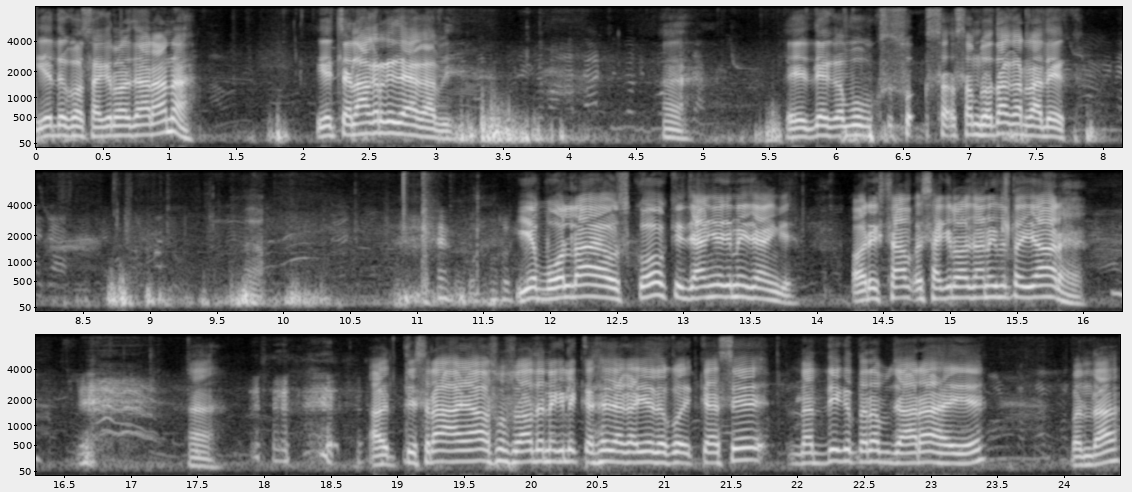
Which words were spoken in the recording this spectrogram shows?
ये देखो साइकिल वाला जा रहा है ना? ये चला करके जाएगा अभी। हाँ। ये देख वो समझौता कर रहा है, देख। हाँ। ये बोल रहा है उसको कि जाएँगे कि नहीं जाएँगे, और सा- साइकिल वाला जाने के लिए तैयार है। हाँ। और तीसरा आया, उसको सुझाव देने के लिए कैसे जाएगा? ये देखो, कैसे नदी की तरफ़ जा रहा है ये बंदा,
